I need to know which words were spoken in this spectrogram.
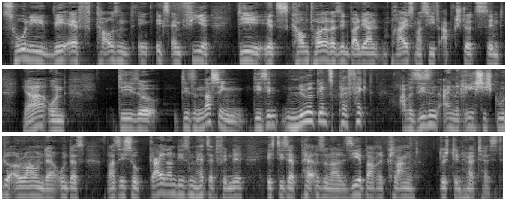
Sony WF 1000 XM4, die jetzt kaum teurer sind, weil die halt im Preis massiv abgestürzt sind. Ja, und diese, diese Nothing, die sind nirgends perfekt, aber sie sind ein richtig guter Allrounder. Und das, was ich so geil an diesem Headset finde, ist dieser personalisierbare Klang durch den Hörtest.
